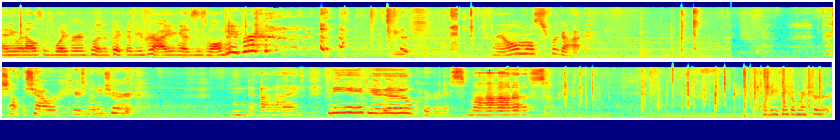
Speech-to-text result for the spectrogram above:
Anyone else's boyfriend put a pic of you crying as his wallpaper? I almost forgot. Fresh out the shower. Here's my new shirt. And I need you, Christmas. What do you think of my shirt?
